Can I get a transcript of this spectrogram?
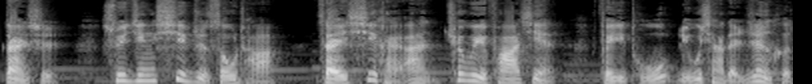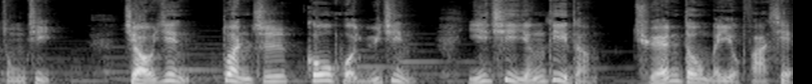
但是，虽经细致搜查，在西海岸却未发现匪徒留下的任何踪迹。脚印、断肢、篝火余烬、遗弃营地等，全都没有发现。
